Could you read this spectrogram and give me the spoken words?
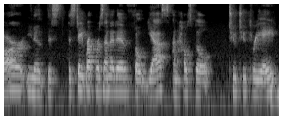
our, you know, this the state representative vote yes on House Bill 2238.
